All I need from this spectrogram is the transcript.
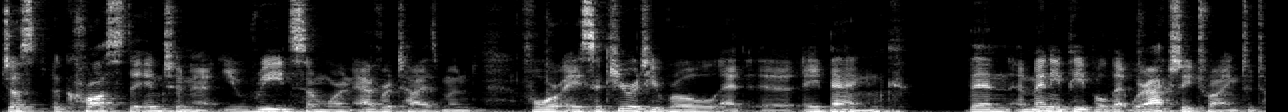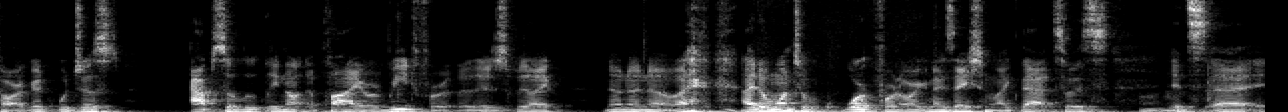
just across the internet you read somewhere an advertisement for a security role at a, a bank, then many people that we're actually trying to target would just absolutely not apply or read further. They'd just be like, no, no, no, I, I don't want to work for an organization like that. So it's it's uh,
